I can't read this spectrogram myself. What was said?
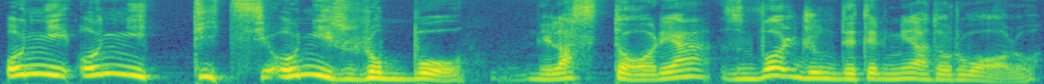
ogni, ogni tizio, ogni robot nella storia svolge un determinato ruolo.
